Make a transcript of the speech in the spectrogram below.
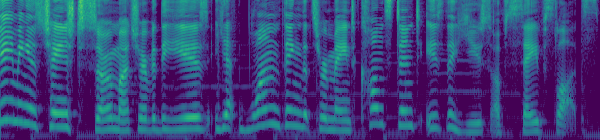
Gaming has changed so much over the years, yet one thing that's remained constant is the use of save slots.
